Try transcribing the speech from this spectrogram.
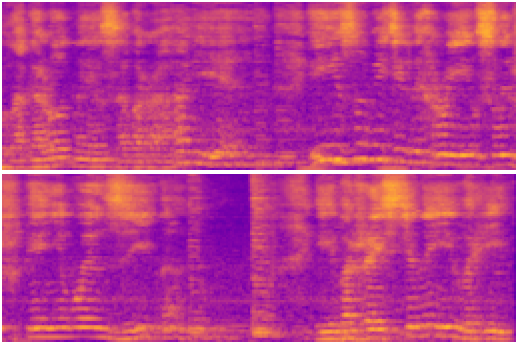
Благородное собрание Изумительных руин Слышь пение Муэзина И божественный иврит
